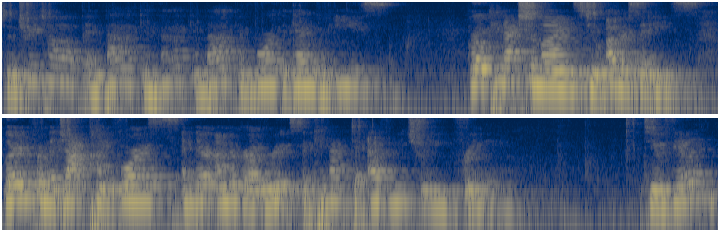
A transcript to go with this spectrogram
to the treetop and back and back and back and forth again with ease. Grow connection lines to other cities. Learn from the jack pine forests and their underground roots that connect to every tree freely. Do you feel it?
